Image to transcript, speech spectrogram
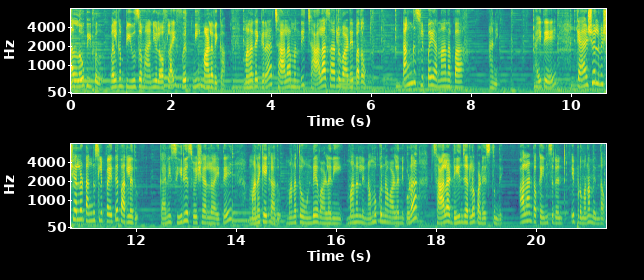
Hello people welcome to use a manual of life with me Malavika మన దగ్గర చాలామంది చాలాసార్లు వాడే పదం టంగ్ స్లిప్ అయి అన్నానబ్బా అని. అయితే క్యాజువల్ విషయాల్లో టంగ్ స్లిప్ అయితే పర్లేదు కానీ సీరియస్ విషయాల్లో అయితే మనకే కాదు. మనతో ఉండే వాళ్ళని మనల్ని నమ్ముకున్న వాళ్ళని కూడా చాలా డేంజర్లో పడేస్తుంది. అలాంటి ఒక ఇన్సిడెంట్ ఇప్పుడు మనం విందాం.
